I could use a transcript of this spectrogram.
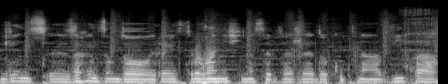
Więc y, zachęcam do rejestrowania się na serwerze, do kupna VIP-a,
